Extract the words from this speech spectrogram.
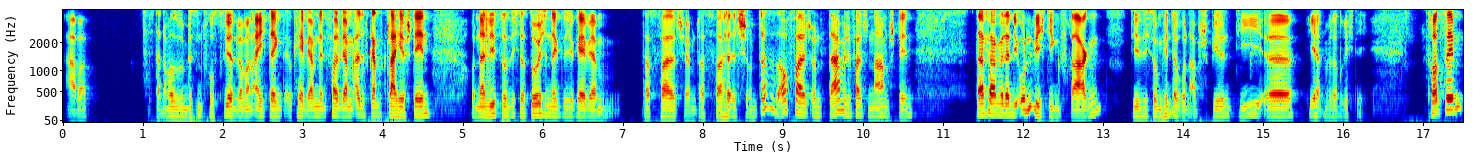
aber ist dann immer so ein bisschen frustrierend, wenn man eigentlich denkt, okay, wir haben den Fall, wir haben alles ganz klar hier stehen und dann liest man sich das durch und denkt sich, okay, wir haben das falsch, wir haben das falsch und das ist auch falsch und da haben wir den falschen Namen stehen. Dafür haben wir dann die unwichtigen Fragen, die sich so im Hintergrund abspielen, die, äh, die hatten wir dann richtig. Trotzdem,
